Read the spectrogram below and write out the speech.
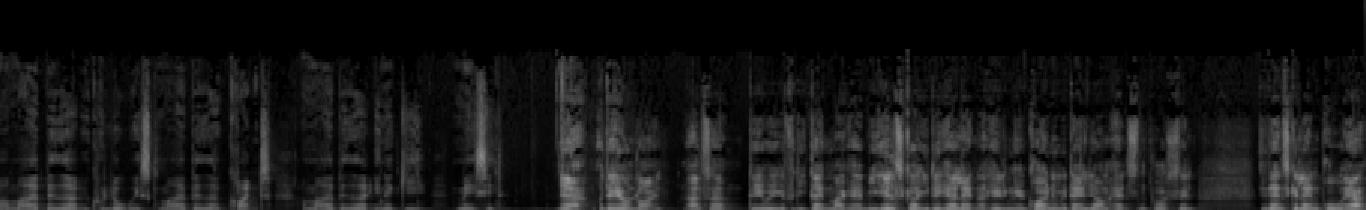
og meget bedre økologisk, meget bedre grønt og meget bedre energimæssigt. Ja, og det er jo en løgn. Altså, det er jo ikke fordi Danmark er... Vi elsker i det her land at hælde grønne medaljer om halsen på os selv. Det danske landbrug er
